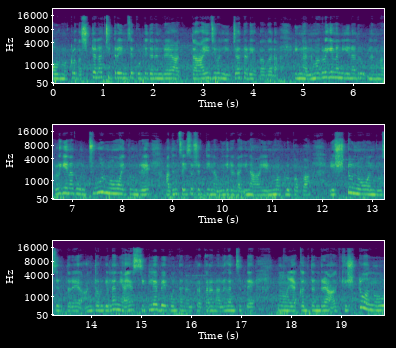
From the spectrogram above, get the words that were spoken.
ಅವ್ರ ಮಕ್ಳಿಗೆ ಅಷ್ಟೆಲ್ಲ ಚಿತ್ರ ಹಿಂಸೆ ಕೊಟ್ಟಿದ್ದಾರೆ ಅಂದರೆ ಆ ತಾಯಿ ಜೀವನ ನಿಜ ತಡೆಯೋಕ್ಕಾಗಲ್ಲ. ಈಗ ನನ್ನ ಮಗಳಿಗೆ ನನಗೆ ಏನಾದರೂ, ನನ್ನ ಮಗಳಿಗೆ ಏನಾದರೂ ಒಂದು ಚೂರು ನೋವಾಯಿತು ಅಂದರೆ ಅದನ್ನು ಸಹಿಸೋ ಶಕ್ತಿ ನಮಗಿರಲ್ಲ. ಇನ್ನು ಆ ಹೆಣ್ಮಕ್ಳು ಪಾಪ ಎಷ್ಟು ನೋವು ಅನುಭವಿಸಿರ್ತಾರೆ ಅಂಥವ್ರಿಗೆಲ್ಲ ನ್ಯಾಯ ಸಿಗಲೇಬೇಕು ಅಂತ ನನ್ನ ಪ್ರಕಾರ ನನಗನ್ಸುತ್ತೆ. ಯಾಕಂತಂದರೆ ಅದಕ್ಕೆಷ್ಟು ನೋವು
